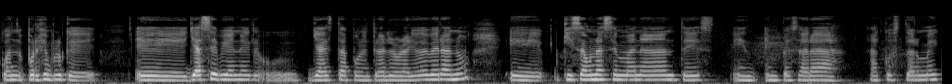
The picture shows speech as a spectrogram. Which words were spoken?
Cuando, por ejemplo, que eh, ya se viene, ya está por entrar el horario de verano, eh, quizá una semana antes empezar a acostarme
